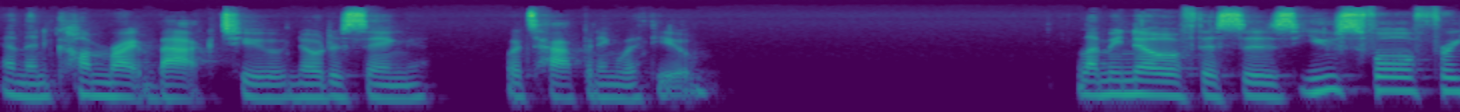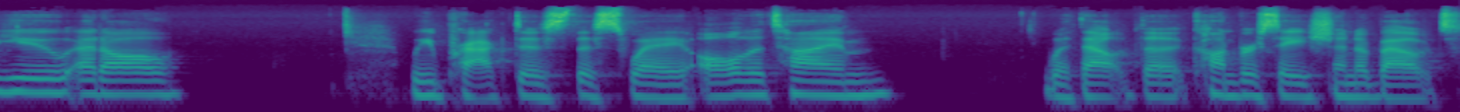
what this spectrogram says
And then come right back to noticing what's happening with you. Let me know if this is useful for you at all. We practice this way all the time without the conversation about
